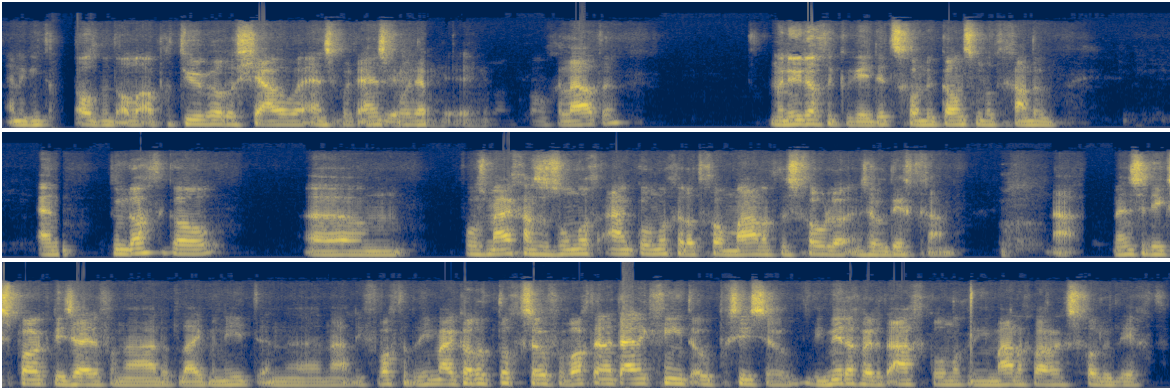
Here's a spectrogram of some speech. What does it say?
en ik niet altijd met alle apparatuur wilde sjouwen enzovoort enzovoort. Ja, Heb ik gewoon gelaten. Maar nu dacht ik, oké, dit is gewoon de kans om dat te gaan doen. En toen dacht ik al, ehm, volgens mij gaan ze zondag aankondigen dat gewoon maandag de scholen en zo dicht gaan. Nou, mensen die ik sprak, die zeiden van, nou, dat lijkt me niet. En eh, nou, die verwachten het niet. Maar ik had het toch zo verwacht. En uiteindelijk ging het ook precies zo. Die middag werd het aangekondigd en die maandag waren de scholen dicht.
